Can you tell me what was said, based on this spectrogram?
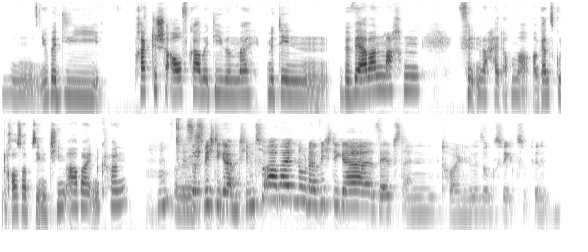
Über die praktische Aufgabe, die wir mit den Bewerbern machen, finden wir halt auch immer ganz gut raus, ob sie im Team arbeiten können. Mhm. Ist das wichtiger, im Team zu arbeiten oder wichtiger, selbst einen tollen Lösungsweg zu finden?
